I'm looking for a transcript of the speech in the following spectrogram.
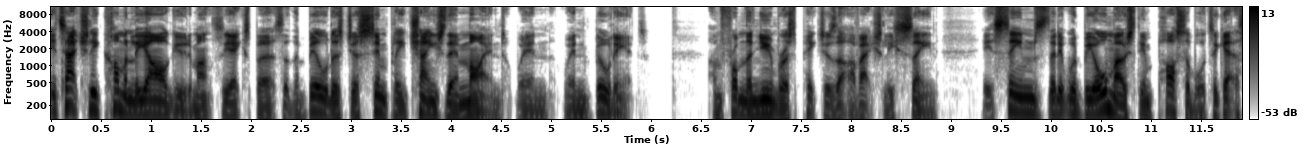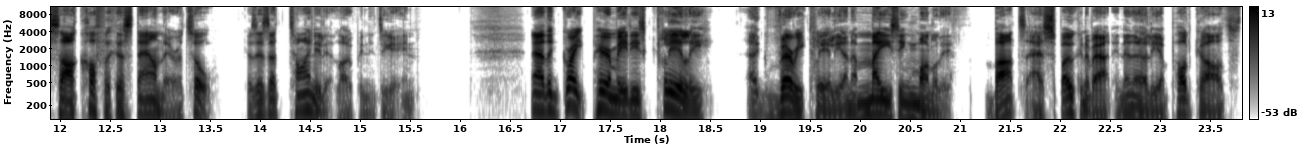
It's actually commonly argued amongst the experts that the builders just simply changed their mind when, when building it. And from the numerous pictures that I've actually seen, it seems that it would be almost impossible to get a sarcophagus down there at all, because there's a tiny little opening to get in. Now, the Great Pyramid is clearly, uh, very clearly, an amazing monolith, but as spoken about in an earlier podcast,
